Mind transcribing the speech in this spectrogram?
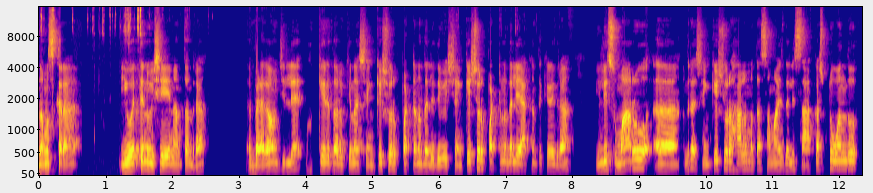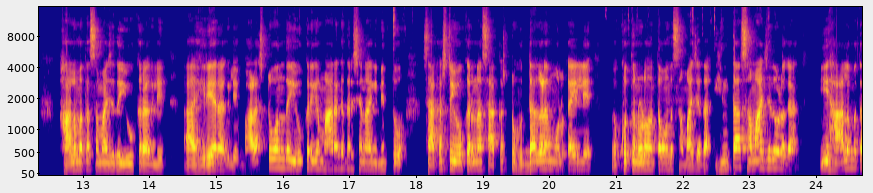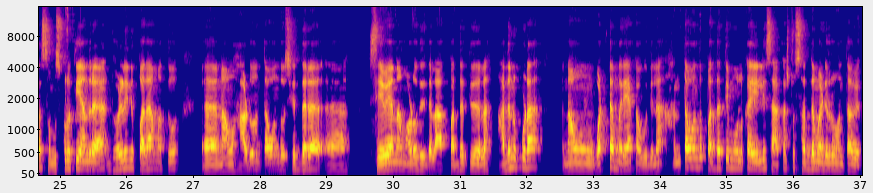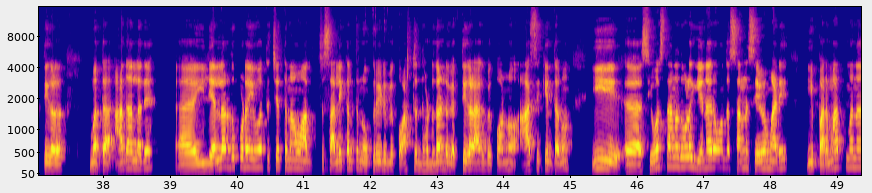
ನಮಸ್ಕಾರ. ಇವತ್ತಿನ ವಿಷಯ ಏನಂತಂದ್ರ, ಬೆಳಗಾವಿ ಜಿಲ್ಲೆ ಹುಕ್ಕೇರಿ ತಾಲೂಕಿನ ಶಂಕೇಶ್ವರ ಪಟ್ಟಣದಲ್ಲಿದ್ದೀವಿ. ಶಂಕೇಶ್ವರ ಪಟ್ಟಣದಲ್ಲಿ ಯಾಕಂತ ಕೇಳಿದ್ರ, ಇಲ್ಲಿ ಸುಮಾರು ಅಂದ್ರೆ ಶಂಕೇಶ್ವರ ಹಾಲುಮತ ಸಮಾಜದಲ್ಲಿ ಸಾಕಷ್ಟು ಒಂದು ಹಾಲುಮತ ಸಮಾಜದ ಯುವಕರಾಗ್ಲಿ ಆ ಹಿರಿಯರಾಗ್ಲಿ, ಬಹಳಷ್ಟು ಒಂದು ಯುವಕರಿಗೆ ಮಾರ್ಗದರ್ಶನ ಆಗಿ ನಿಂತು ಸಾಕಷ್ಟು ಯುವಕರನ್ನ ಸಾಕಷ್ಟು ಹುದ್ದಗಳ ಮೂಲಕ ಇಲ್ಲಿ ಕೂತು ನೋಡುವಂತ ಒಂದು ಸಮಾಜ ಅದ. ಇಂಥ ಸಮಾಜದೊಳಗ ಈ ಹಾಲುಮತ ಸಂಸ್ಕೃತಿ ಅಂದ್ರ ಡೊಳ್ಳಿನ ಪದ ಮತ್ತು ನಾವು ಹಾಡುವಂತ ಒಂದು ಸಿದ್ಧರ ಸೇವೆಯನ್ನ ಮಾಡೋದು ಇದೆಲ್ಲ, ಪದ್ಧತಿ ಇದೆಲ್ಲ, ಅದನ್ನು ಕೂಡ ನಾವು ಒಟ್ಟ ಮರೆಯಕ್ ಆಗುದಿಲ್ಲ. ಅಂತ ಒಂದು ಪದ್ಧತಿ ಮೂಲಕ ಇಲ್ಲಿ ಸಾಕಷ್ಟು ಸದ್ದ ಮಾಡಿರುವಂತ ವ್ಯಕ್ತಿಗಳು. ಮತ್ತ ಅದಲ್ಲದೆ ಇಲ್ಲಿ ಎಲ್ಲರದು ಕೂಡ ಇವತ್ತು ಚಿತ್ತ ನಾವು ಅದ್ ಸಾಲಿ ಕಲ್ತು ನೌಕರಿ ಇಡಬೇಕು ಅಷ್ಟು ದೊಡ್ಡ ದೊಡ್ಡ ವ್ಯಕ್ತಿಗಳಾಗಬೇಕು ಅನ್ನೋ ಆಸೆಕ್ಕಿಂತನೂ ಈ ಶಿವಸ್ಥಾನದೊಳಗೆ ಏನಾರ ಒಂದು ಸಣ್ಣ ಸೇವೆ ಮಾಡಿ, ಈ ಪರಮಾತ್ಮನ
